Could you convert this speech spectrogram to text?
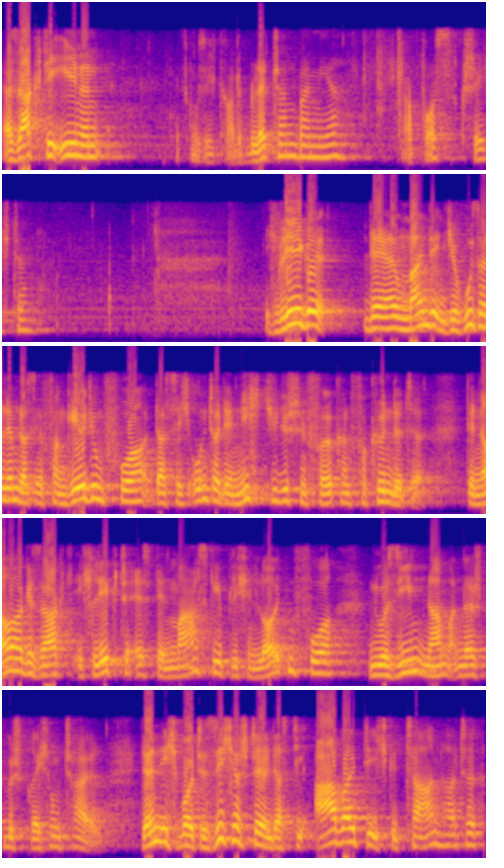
Er sagte ihnen, jetzt muss ich gerade blättern bei mir, Apostelgeschichte, ich lege der Gemeinde in Jerusalem das Evangelium vor, das sich unter den nichtjüdischen Völkern verkündete. Genauer gesagt, ich legte es den maßgeblichen Leuten vor, nur sieben nahmen an der Besprechung teil. Denn ich wollte sicherstellen, dass die Arbeit, die ich getan hatte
